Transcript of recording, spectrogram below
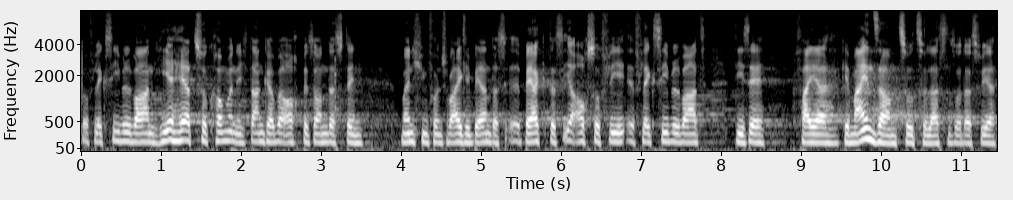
so flexibel waren, hierher zu kommen. Ich danke aber auch besonders den Mönchen von Schweigelberg, dass, dass ihr auch so flexibel wart, diese Feier gemeinsam zuzulassen, sodass wir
